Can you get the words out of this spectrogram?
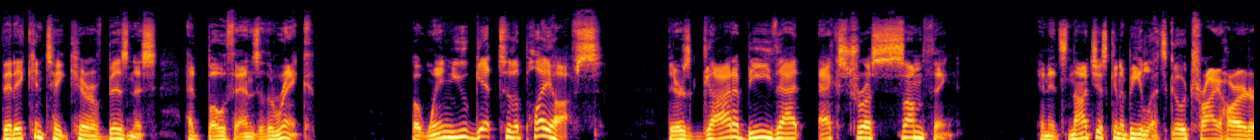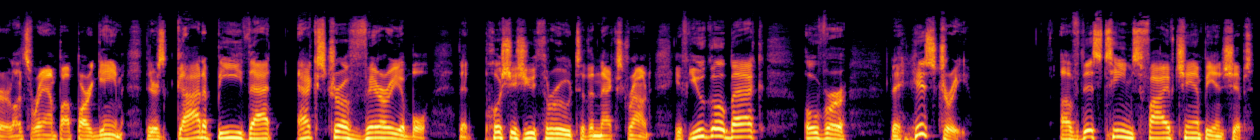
that it can take care of business at both ends of the rink. But when you get to the playoffs, there's gotta be that extra something. And it's not just going to be, let's go try harder. Let's ramp up our game. There's gotta be that extra variable that pushes you through to the next round. If you go back over the history of this team's five championships,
